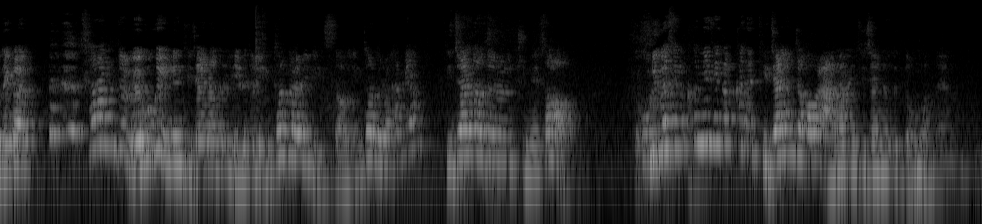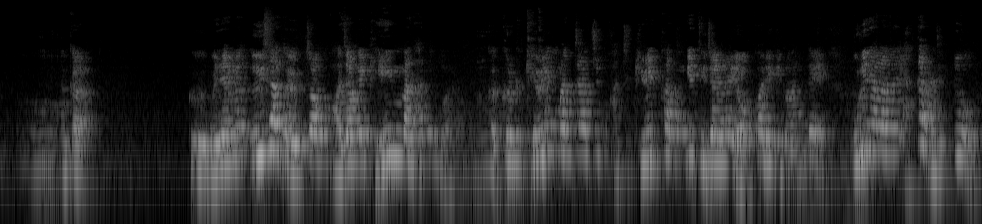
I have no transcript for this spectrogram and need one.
내가 사람들 외국에 있는 디자이너들 예를 들어 인터뷰할 일이 있어. 인터뷰를 하면 디자이너들 중에서 우리가 생- 흔히 생각하는 디자인 작업을 안 하는 디자이너들이 너무 많아요. 그러니까 그 왜냐면 의사 결정 과정에 개입만 하는 거예요. 그러니까 그렇게 계획만 짜주고 같이 기획하는 게 디자이너의 역할이기도 한데 우리나라는 약간 아직도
